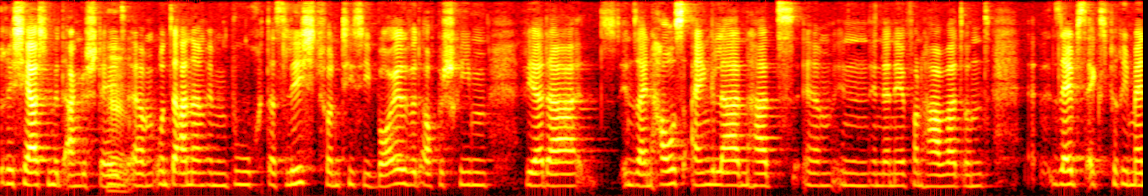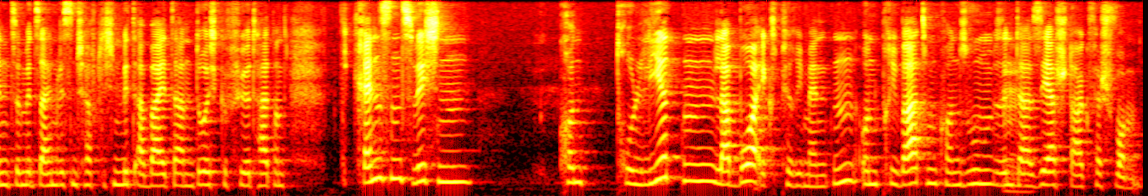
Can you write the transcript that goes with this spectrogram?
Recherchen mit angestellt. Ja. Ähm, unter anderem im Buch Das Licht von T.C. Boyle wird auch beschrieben, wie er da in sein Haus eingeladen hat ähm, in, in der Nähe von Harvard und selbst Experimente mit seinen wissenschaftlichen Mitarbeitern durchgeführt hat. Und die Grenzen zwischen kontrollierten Laborexperimenten und privatem Konsum sind mhm. da sehr stark verschwommen.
